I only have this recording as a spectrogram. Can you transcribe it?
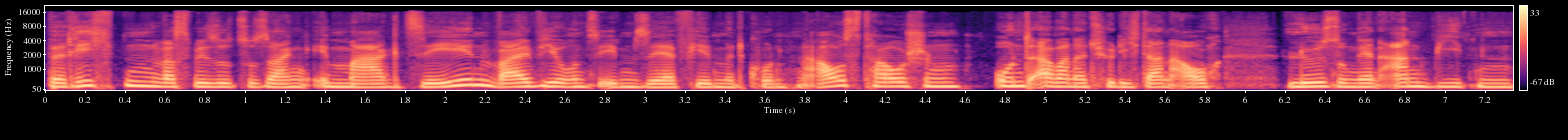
berichten, was wir sozusagen im Markt sehen, weil wir uns eben sehr viel mit Kunden austauschen und aber natürlich dann auch Lösungen anbieten,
